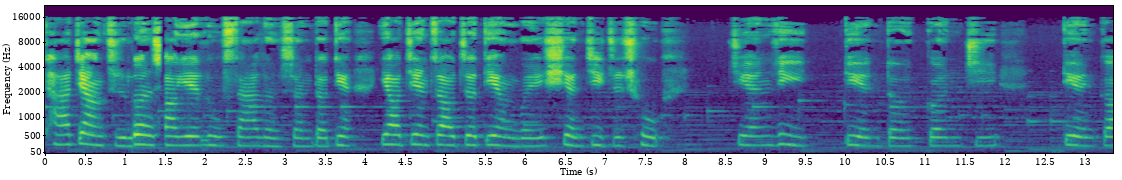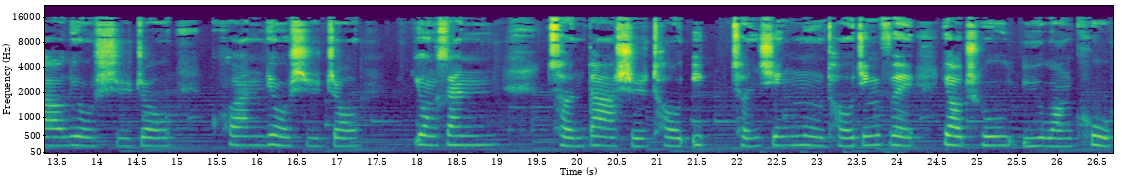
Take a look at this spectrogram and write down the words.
他降旨论到耶路撒冷神的殿，要建造这殿为献祭之处。先立殿的根基，殿高六十周，宽六十周，用三层大石头，一层新木头，经费要出于王库。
